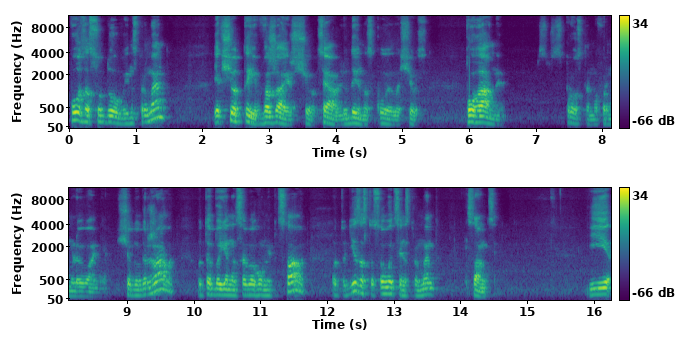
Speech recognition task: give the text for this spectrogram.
позасудовий інструмент. Якщо ти вважаєш, що ця людина скоїла щось погане, спростимо формулювання щодо держави, у тебе є на це вагомі підстави, от тоді застосовується інструмент санкцій. І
